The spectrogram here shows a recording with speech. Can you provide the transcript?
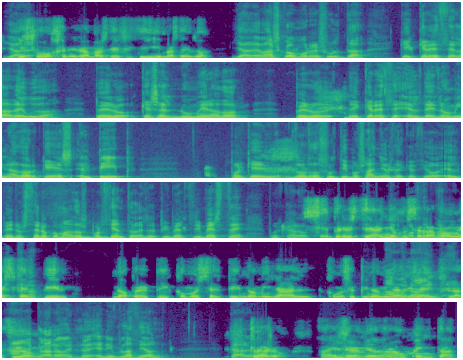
y eso genera más déficit y más deuda. Y además, como resulta que crece la deuda, pero que es el numerador, pero decrece el denominador, que es el PIB, porque los dos últimos años decreció el menos 0,2% en el primer trimestre, pues claro. Sí, pero este año, José Ramón, es que el PIB, no, pero el PIB, como es el PIB nominal, como es el PIB nominal ah, de la inflación. Ah, claro, en, inflación. Claro. Ah, el denominador aumenta,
